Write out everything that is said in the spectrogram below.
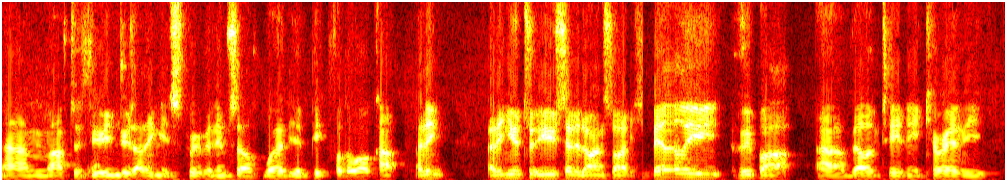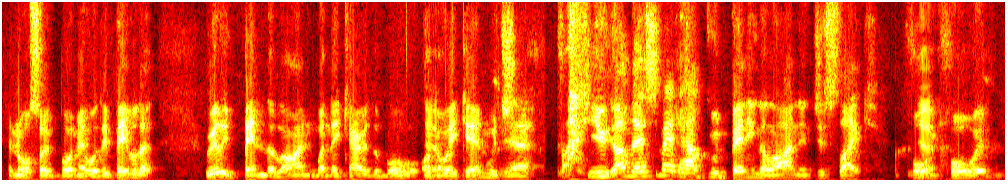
um, after a few injuries. I think he's proven himself worthy of pick for the World Cup. I think I think you two, you said it Ironside. Belly, Hooper, uh, Valetini, Kerevi, and also Bonnet were the people that really bend the line when they carried the ball on Yeah. the weekend. Which Yeah. you underestimate how good bending the line and just like falling Yeah. forward,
